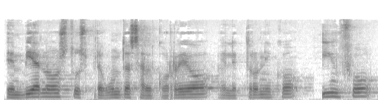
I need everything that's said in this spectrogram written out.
envíanos tus preguntas al correo electrónico info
